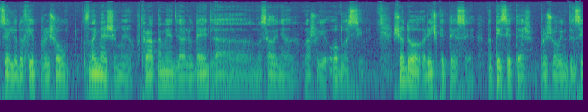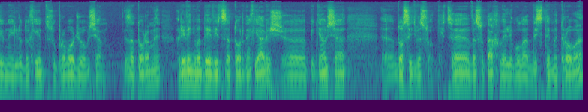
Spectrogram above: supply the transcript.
цей льодохід пройшов з найменшими втратами для людей, для населення нашої області. Щодо річки Тиси, на Тисі теж пройшов інтенсивний льодохід, супроводжувався заторами. Рівень води від заторних явищ е, піднявся е, досить високий. Це висота хвилі була 10-метрова,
